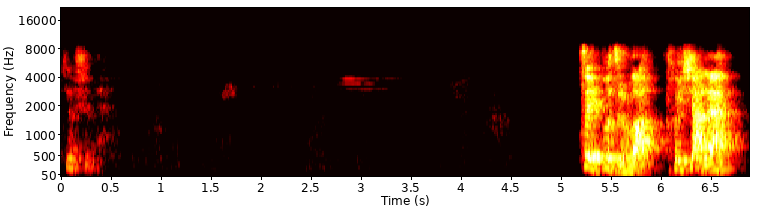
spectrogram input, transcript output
就是的，再不走了，退下来，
